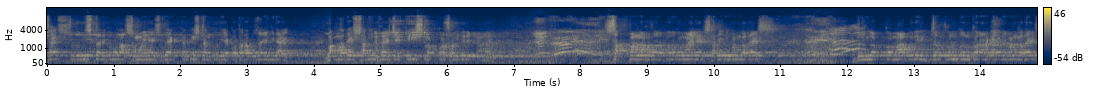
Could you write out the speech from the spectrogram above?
শেষ শুধু বিস্তারিত বলার সময় নেই শুধু একটা দৃষ্টান্ত দিয়ে কথাটা বুঝাই বিদায়। বাংলাদেশ স্বাধীন হয়েছে তিরিশ লক্ষ শহীদের বিনিময়ে। ছাপ্পান্ন হাজার বর্গ মাইলের স্বাধীন বাংলাদেশ। দুই লক্ষ মা বোনের ইজ্জত লুণ্ঠন করার কারণে বাংলাদেশ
